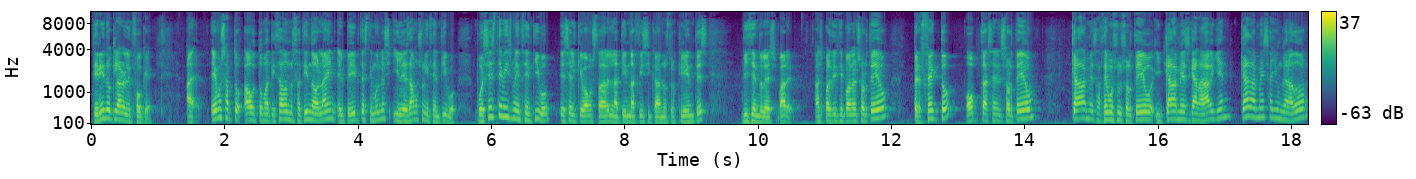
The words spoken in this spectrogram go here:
teniendo claro el enfoque, hemos automatizado en nuestra tienda online el pedir testimonios y les damos un incentivo. Pues este mismo incentivo es el que vamos a dar en la tienda física a nuestros clientes, diciéndoles, vale, has participado en el sorteo, perfecto, optas en el sorteo, cada mes hacemos un sorteo y cada mes gana alguien, cada mes hay un ganador,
